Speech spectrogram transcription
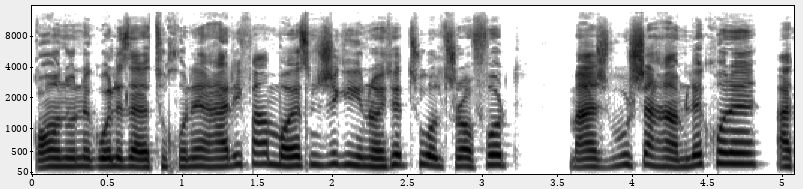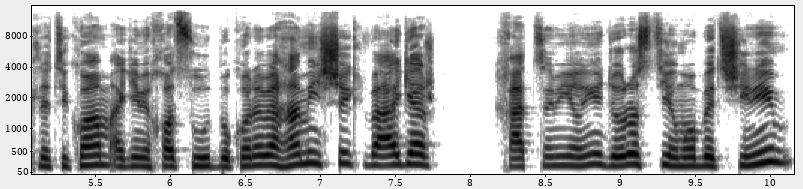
قانون گل زده تو خونه حریف هم باعث میشه که یونایتد تو اولترافورد مجبور شه حمله کنه. اتلتیکو هم اگه می‌خواد صعود بکنه به همین شکل و اگر خط میانی درستی ما بچینیم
